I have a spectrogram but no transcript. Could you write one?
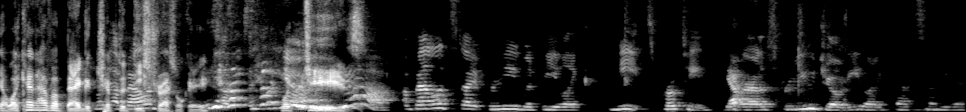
Yeah, well, I can't have a bag of Like chips to de-stress. Okay. Yeah, Yeah. But jeez. Yeah. A balanced diet for me would be like meats, protein. Yep. Whereas for you, Jody, like that's not even.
